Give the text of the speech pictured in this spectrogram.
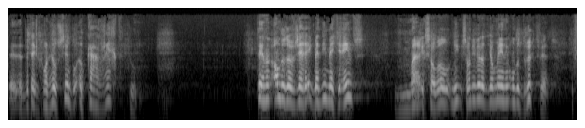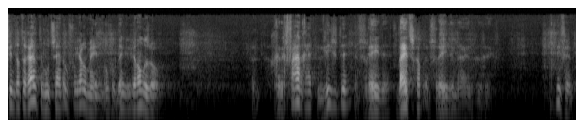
Eh, Het betekent gewoon heel simpel elkaar recht doen. Tegen een ander durven zeggen, ik ben het niet met je eens. Maar ik zou, wel niet, zou niet willen dat jouw mening onderdrukt werd. Ik vind dat er ruimte moet zijn, ook voor jouw mening. Ook al denk ik er anders over. Rechtvaardigheid, liefde en vrede. Blijdschap en vrede in de Heilige Geest. Liefhebben.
